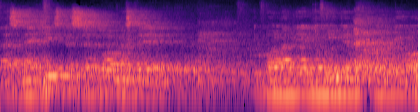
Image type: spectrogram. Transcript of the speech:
Να συνεχίσετε σε ερχόμαστε λοιπόν να διατονείτε αυτό το χωριό,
